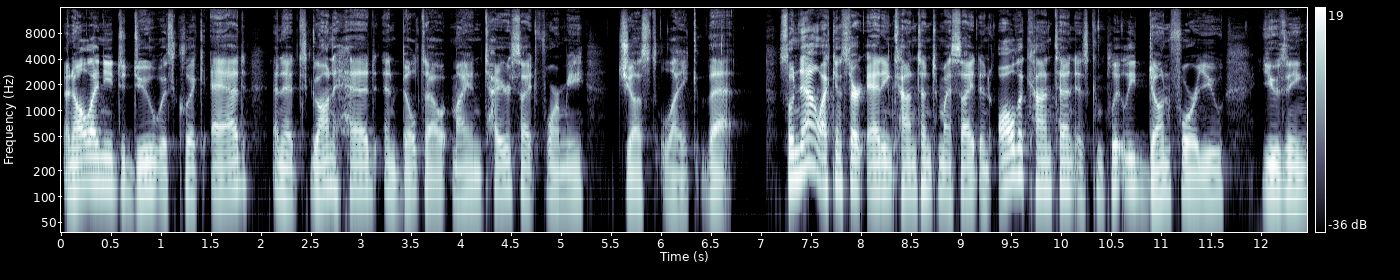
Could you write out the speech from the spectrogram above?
And all I need to do is click add and it's gone ahead and built out my entire site for me just like that. So now I can start adding content to my site and all the content is completely done for you using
